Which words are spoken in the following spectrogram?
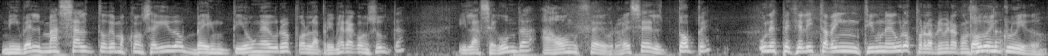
nivel más alto que hemos conseguido, 21 euros por la primera consulta y la segunda a 11 euros. Ese es el tope, Un especialista 21 euros por la primera consulta. todo incluido.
